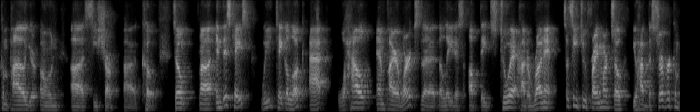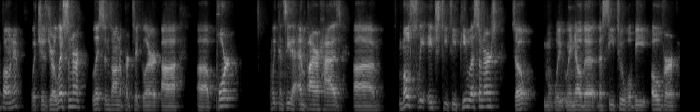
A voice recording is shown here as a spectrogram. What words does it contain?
compile your own uh, C sharp uh, code. So uh, in this case, we take a look at how Empire works, the, the latest updates to it, how to run it. It's a C2 framework. So you have the server component, which is your listener listens on a particular uh, uh, port. We can see that Empire has uh, mostly HTTP listeners. So we, we know the, the C2 will be over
